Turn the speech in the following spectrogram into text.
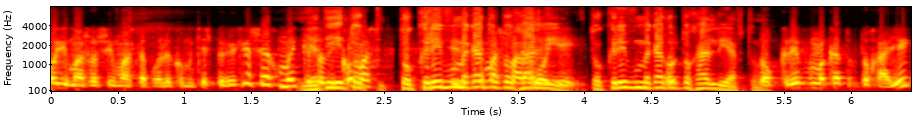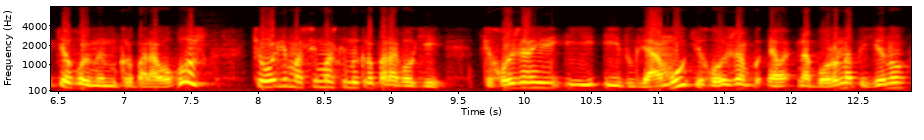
Όλοι μας όσοι είμαστε από ηλιοκομικές περιοχές έχουμε και Γιατί το δικό το, μας, το κρύβουμε κάτω από το χαλί. Το κρύβουμε κάτω το, από το χαλί αυτό. Το κρύβουμε κάτω από το χαλί και εγώ είμαι μικροπαραγωγός και όλοι μας είμαστε μικροπαραγωγοί. Και χωρίς να είναι η, η, δουλειά μου και χωρίς να, να, μπορώ να πηγαίνω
